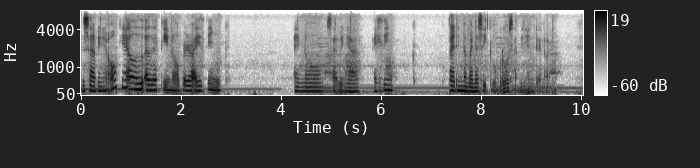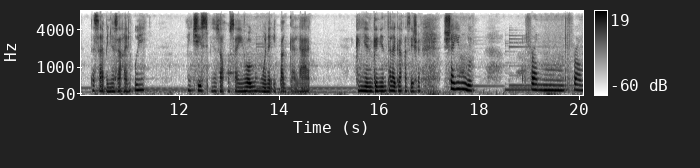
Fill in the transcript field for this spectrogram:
Sabi niya, okay, I'll, I'll let you know. Pero I think, I know, sabi niya, I think, pwede naman na siguro, sabi niya gano'n. Tapos sabi niya sa akin, uy, may chismis ako sa'yo, huwag mo munang ipagkalat. Ganyan, ganyan talaga kasi siya. Siya yung from, from,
